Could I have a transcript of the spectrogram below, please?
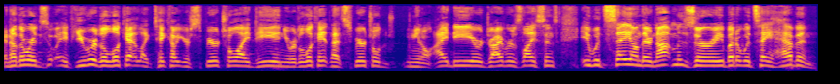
In other words, if you were to look at, like, take out your spiritual ID and you were to look at that spiritual, you know, ID or driver's license, it would say on there not Missouri, but it would say heaven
